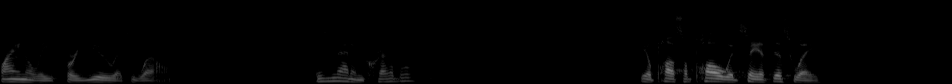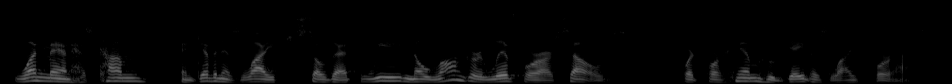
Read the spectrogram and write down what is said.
finally for you as well. Isn't that incredible? The Apostle Paul would say it this way One man has come and given his life so that we no longer live for ourselves, but for him who gave his life for us.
